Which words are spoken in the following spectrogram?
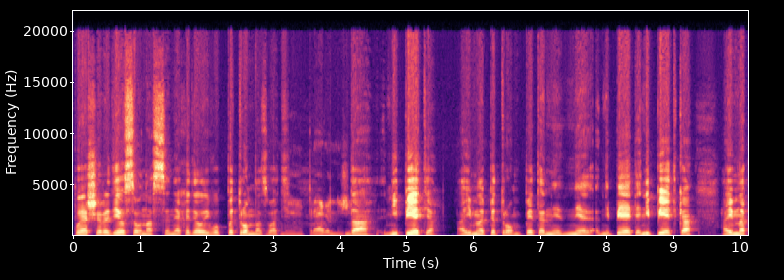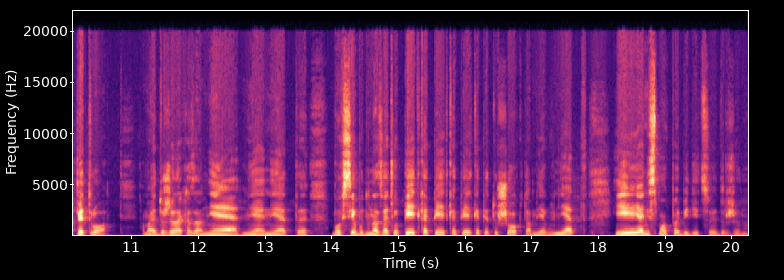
перший родився у нас син, я хотів його Петром назвати. Да, правильно же. Да, не Петя, а именно Петром. Петя не, не, не Петя, не Петька, а именно Петро. А моя дружина казала, не, не, нет, э, бо все будут назвать его Петька, Петька, Петька, Петушок там. Я говорю, нет. И я не смог победить свою дружину.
